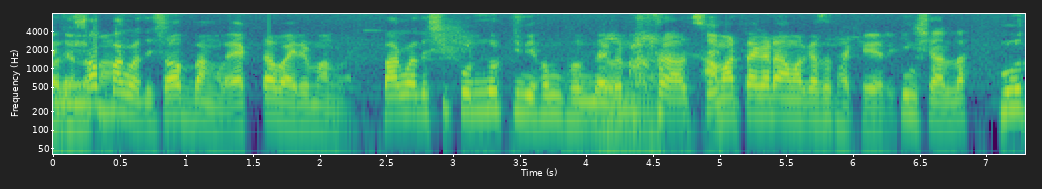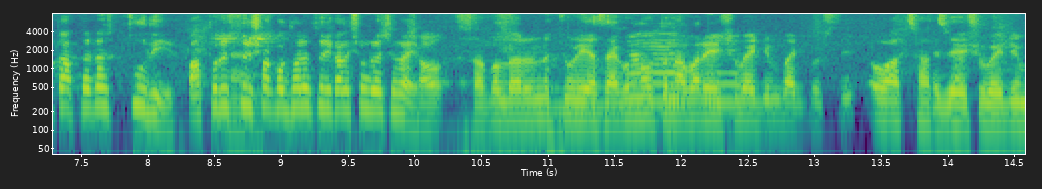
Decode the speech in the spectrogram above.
মানে সব বাংলাদেশ? সব বাংলা একটা বাইরের মাল নাই। বাংলাদেশি পণ্য কিনে হন ধন্য একটা কথা আছে। আমার টাকাটা আমার কাছে থাকে আর ইনশাআল্লাহ। মূলত আপনার কাছে চুরি পাথরের চুরি সকল ধরনের চুরি কালেকশন রয়েছে ভাই? সকল ধরনের চুরি আছে। এখন নতুন আবার এইসব আইটেম বাইর করছি। ও আচ্ছা এই আচ্ছা। যে এইসব আইটেম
